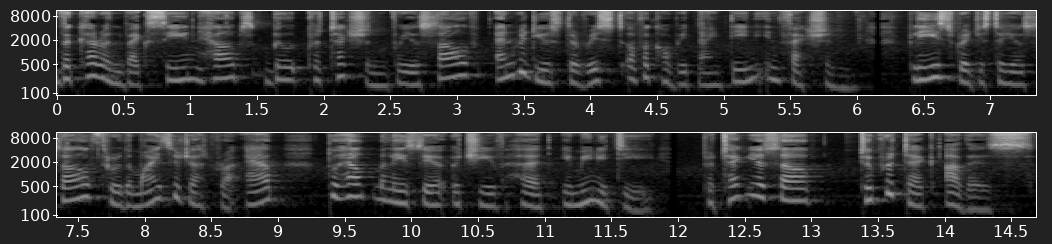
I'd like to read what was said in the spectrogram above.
The current vaccine helps build protection for yourself and reduce the risk of a COVID 19 infection. Please register yourself through the MySejahtera app to help Malaysia achieve herd immunity. Protect yourself to protect others.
